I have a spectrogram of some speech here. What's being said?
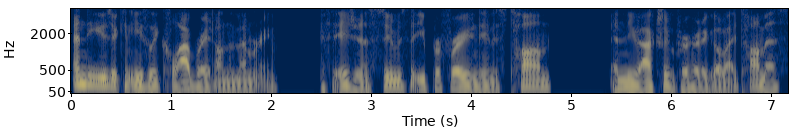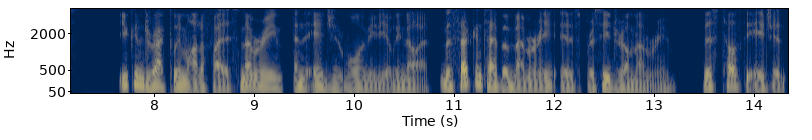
and the user can easily collaborate on the memory. If the agent assumes that you prefer your name is Tom, and you actually prefer to go by Thomas, you can directly modify this memory and the agent will immediately know it. The second type of memory is procedural memory. this tells the agent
